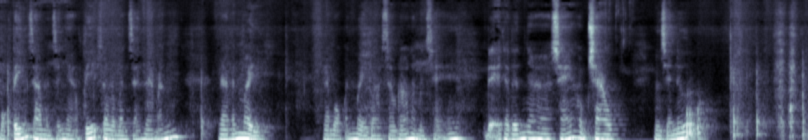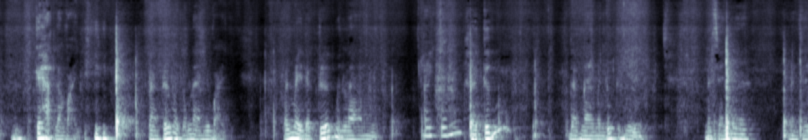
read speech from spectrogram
một tiếng sau mình sẽ nhào tiếp xong rồi mình sẽ ra bánh ra bánh mì. Ra bột bánh mì và sau đó là mình sẽ để cho đến ờ, sáng hôm sau. Mình sẽ nước kế hoạch là vậy. Lần trước mình cũng làm như vậy. Bánh mì đợt trước mình làm hơi cứng. Hơi cứng. Đợt này mình rút kinh nghiệm. Mình sẽ mình sẽ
